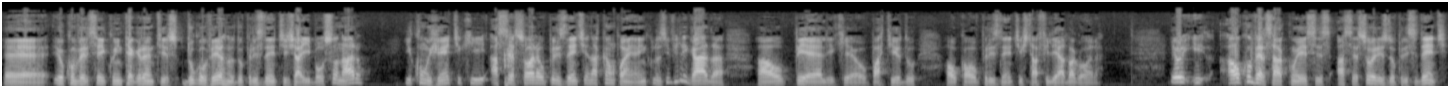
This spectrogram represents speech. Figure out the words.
é, eu conversei com integrantes do governo do presidente Jair Bolsonaro e com gente que assessora o presidente na campanha, inclusive ligada ao PL, que é o partido ao qual o presidente está afiliado agora. Eu, ao conversar com esses assessores do presidente,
